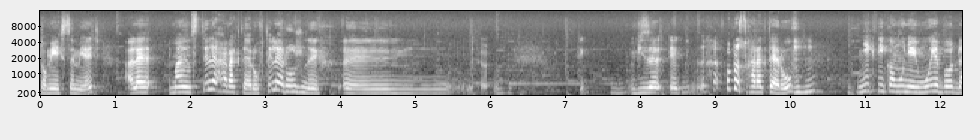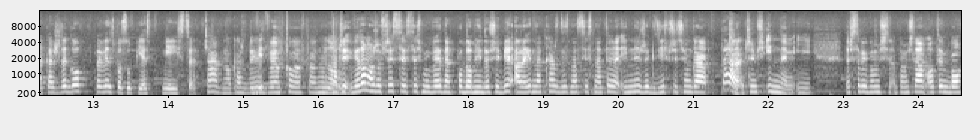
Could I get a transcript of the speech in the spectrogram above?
to miejsce mieć, ale mając tyle charakterów, tyle różnych yy, widzę, po prostu charakterów, nikt nikomu nie ujmuje, bo dla każdego w pewien sposób jest miejsce. Tak, no każdy jest wyjątkowy w pewnym... No. Znaczy wiadomo, że wszyscy jesteśmy jednak podobni do siebie, ale jednak każdy z nas jest na tyle inny, że gdzieś przyciąga Tak. czy, czymś innym i też sobie pomyśla, pomyślałam o tym, bo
